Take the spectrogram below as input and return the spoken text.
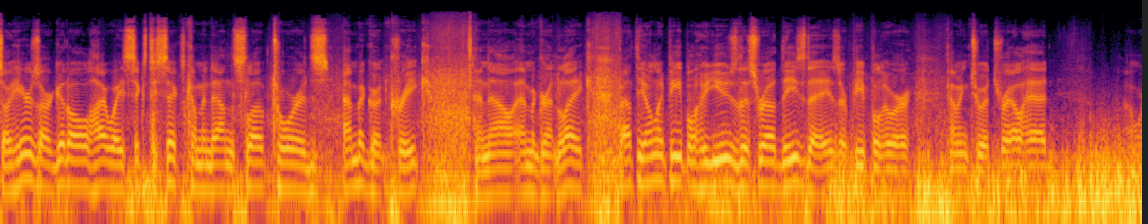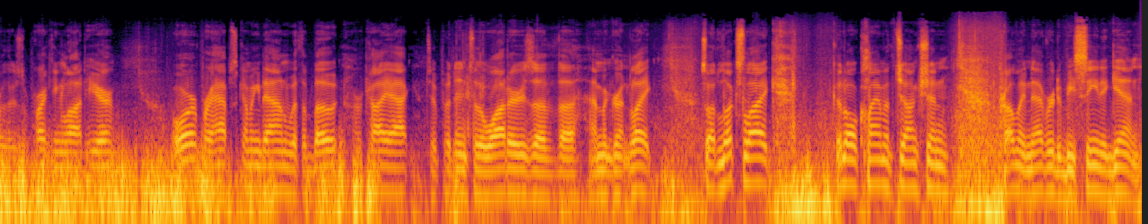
So here's our good old Highway 66 coming down the slope towards Emigrant Creek and now Emigrant Lake. About the only people who use this road these days are people who are coming to a trailhead uh, where there's a parking lot here or perhaps coming down with a boat or kayak to put into the waters of uh, Emigrant Lake. So it looks like good old Klamath Junction, probably never to be seen again.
